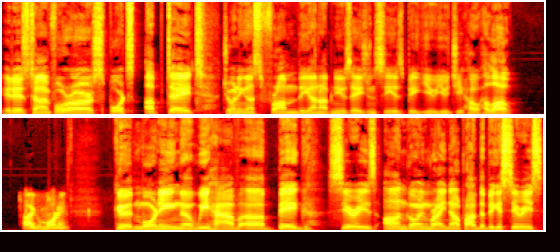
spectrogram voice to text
It is time for our sports update. Joining us from the Yonhap News Agency is Big U Yoo Jee-ho. Hello. Hi, good morning. Good morning. Uh, we have a big series ongoing right now, probably the biggest series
